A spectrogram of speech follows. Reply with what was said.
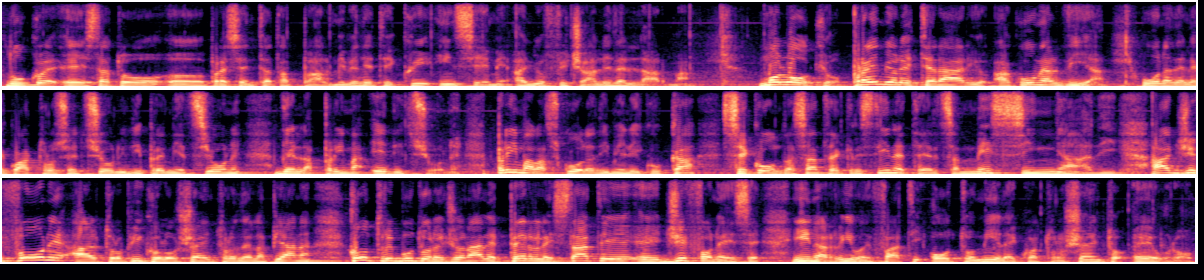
dunque è stato eh, presentato a Palmi, vedete qui insieme agli ufficiali dell'arma. Molochio, premio letterario Acume al Via, una delle quattro sezioni di premiazione della prima edizione. Prima la scuola di Melicucà, seconda Santa Cristina e terza Messignadi. A Gifone, altro piccolo centro della piana, contributo regionale per l'estate eh, gifonese. In arrivo infatti 8.400 euro.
